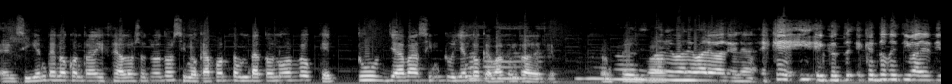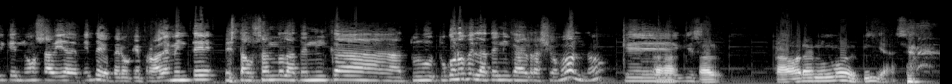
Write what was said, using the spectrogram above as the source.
el siguiente no contradice a los otros dos, sino que aporta un dato nuevo que tú ya vas intuyendo que va a contradecir. Entonces, Vale, vale, vale, vale. vale. Es que, es que es que entonces te iba a decir que no sabía decirte, pero que probablemente está usando la técnica. Tú, tú conoces la técnica del Rashomon, ¿no? Que, Ah, que s- ah, ahora mismo me pillas.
